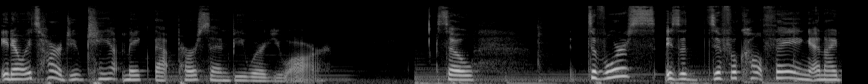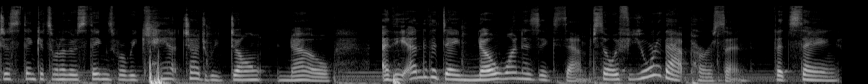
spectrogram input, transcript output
You know, it's hard. You can't make that person be where you are. So, divorce is a difficult thing. And I just think it's one of those things where we can't judge. We don't know at the end of the day, no one is exempt. So if you're that person that's saying,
